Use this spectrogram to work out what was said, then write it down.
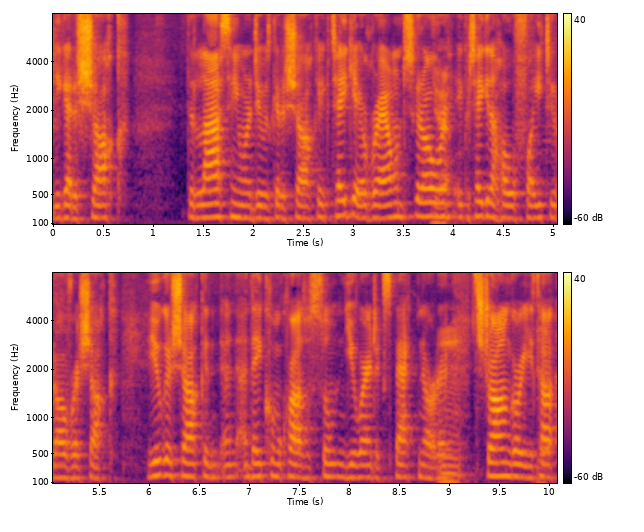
you get a shock, the last thing you want to do is get a shock. It could take you a round to get over. Yeah. it. It could take you the whole fight to get over a shock. If you get a shock and, and, and they come across with something you weren't expecting or Mm. stronger you thought.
